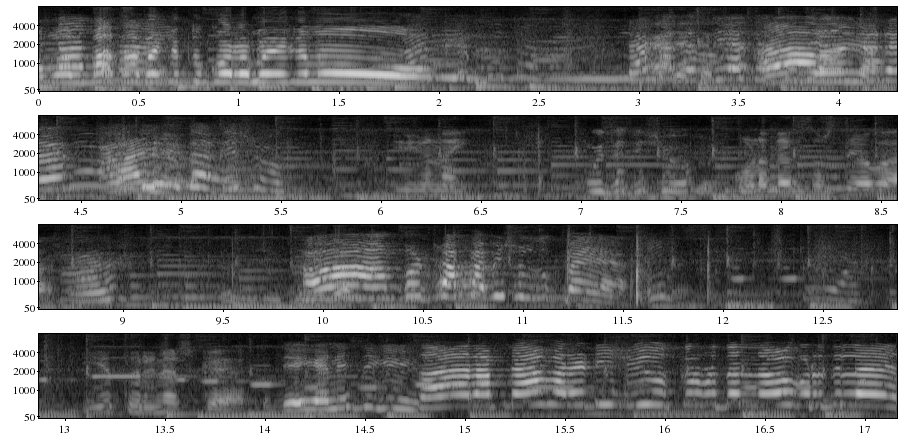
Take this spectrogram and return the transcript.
আমার মাথাটা কিন্তু গরম হয়ে গেল। টিসু নাই। ওই যে টিস্যু। বড় দেখ সস্তি আবার। হ্যাঁ। আমগো ঠকাবি সুযোগ পায়া ইয়ে তো রিনাস কে যেখানে শিখি স্যার আপনি আমার টিস্যু ইউজ করবেন না নাও করে দিলেন।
